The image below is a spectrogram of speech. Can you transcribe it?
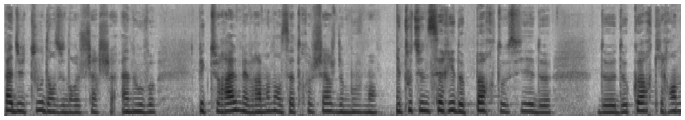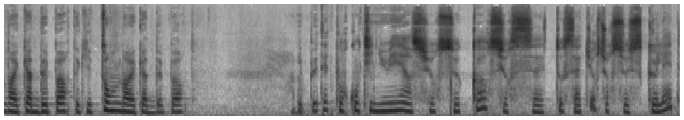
pas du tout dans une recherche à nouveau picturale, mais vraiment dans cette recherche de mouvement. Et toute une série de portes aussi et de, de, corps qui rentrent dans les cadres des portes et qui tombent dans les cadres des portes. Et peut-être pour continuer hein, sur ce corps, sur cette ossature, sur ce squelette,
